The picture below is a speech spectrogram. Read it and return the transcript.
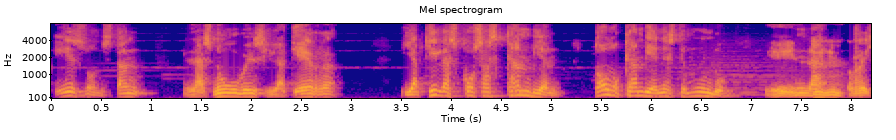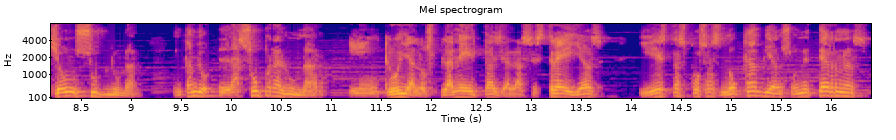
es donde están las nubes y la tierra, y aquí las cosas cambian, todo cambia en este mundo, en la región sublunar. En cambio, la supralunar incluye a los planetas y a las estrellas, y estas cosas no cambian, son eternas,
